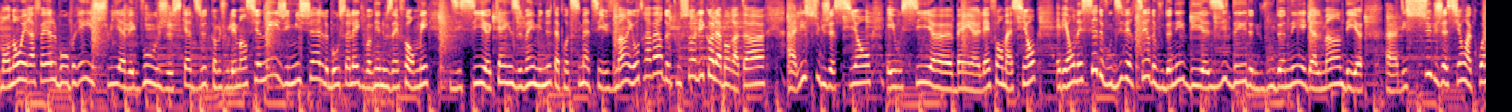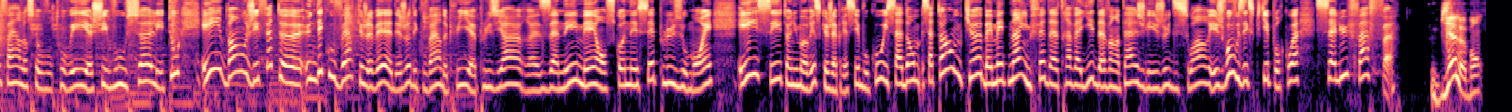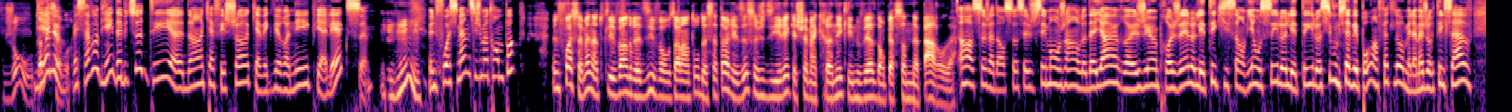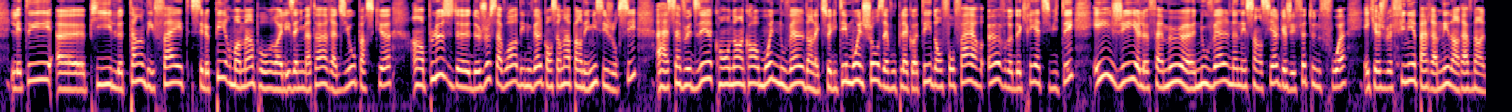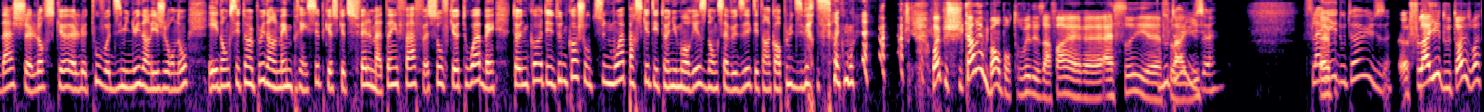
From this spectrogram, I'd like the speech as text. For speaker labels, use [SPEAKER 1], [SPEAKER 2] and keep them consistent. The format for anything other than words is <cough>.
[SPEAKER 1] Mon nom est Raphaël Beaubré je suis avec vous jusqu'à 18, comme je vous l'ai mentionné. J'ai Michel Beausoleil qui va venir nous informer d'ici 15-20 minutes approximativement. Et au travers de tout ça, les collaborateurs, euh, les suggestions et aussi euh, ben, l'information, eh bien, on essaie de vous divertir, de vous donner des idées, de vous donner également des, suggestions à quoi faire lorsque vous vous retrouvez chez vous seul et tout. Et bon, j'ai fait une découverte que j'avais déjà découvert depuis plusieurs années, mais on se connaissait plus ou moins. Et c'est un humoriste que j'appréciais beaucoup. Et ça tombe, ça tombe que ben, maintenant, il me fait travailler davantage les jeudis soirs. Et je vais vous expliquer pourquoi. Salut, Faf!
[SPEAKER 2] Bien le bonjour.
[SPEAKER 1] Bien le. Ça va? Ben, ça va bien. D'habitude, tu es euh, dans Café Choc avec Véronique puis Alex.
[SPEAKER 2] Mm-hmm.
[SPEAKER 1] Une fois semaine, si je me trompe pas?
[SPEAKER 2] Une fois semaine, à tous les vendredis, aux alentours de 7h10, je dirais que je fais ma chronique Les nouvelles dont personne ne parle.
[SPEAKER 1] Ah, ça, j'adore ça. C'est mon genre. D'ailleurs, euh, j'ai un projet, l'été qui s'en vient. On sait, l'été, si vous le savez pas, en fait, là, mais la majorité le savent, l'été, euh, puis le temps des fêtes, c'est le pire moment pour les animateurs radio parce que, en plus de, juste avoir des nouvelles concernant la pandémie ces jours-ci, euh, ça veut dire qu'on a encore moins de nouvelles dans l'actualité, moins de choses à vous placoter, donc faut faire œuvre de créativité. Et j'ai le fameux euh, nouvelle non essentiel que j'ai fait une fois et que je vais finir par ramener dans Rave dans le Dash lorsque le tout va diminuer dans les journaux. Et donc, c'est un peu dans le même principe que ce que tu fais le matin, Faf, sauf que toi, ben, tu une, co es une coche au-dessus de moi parce que tu es un humoriste, donc ça veut dire que tu es encore plus <laughs> divertissant que moi.
[SPEAKER 2] Ouais, puis je suis quand même bon pour trouver des affaires euh, assez euh,
[SPEAKER 1] Flyer euh, douteuse.
[SPEAKER 2] Euh, flyer douteuse, ouais.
